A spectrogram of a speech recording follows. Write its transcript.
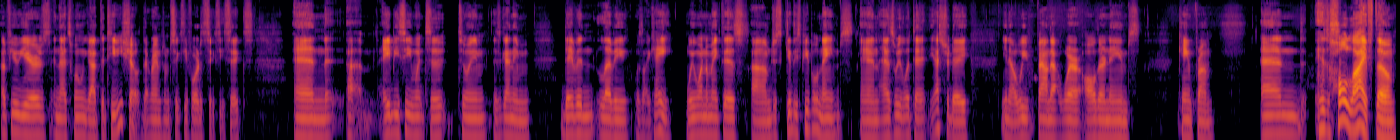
a few years, and that's when we got the TV show that ran from 64 to 66. And um, ABC went to, to him, this guy named David Levy was like, hey, we want to make this, um, just give these people names. And as we looked at yesterday, you know, we found out where all their names came from. And his whole life, though,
